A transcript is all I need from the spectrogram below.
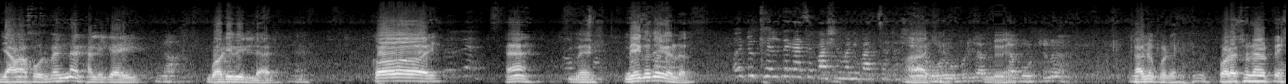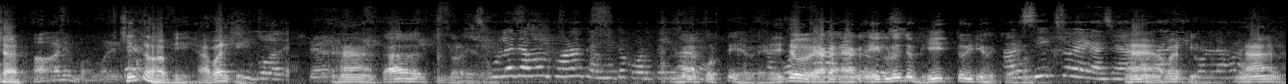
জামা পরবেন না খালি গায়ে? Body builder. কই? হ্যাঁ বেশ মেয়ে কোথায় গেল? একটু খেলতে গেছে পাশের বাড়ি বাচ্চাটা। উপরে না কারও পড়াশোনার বাবা কি তো হবে? আবার কি? হ্যাঁ তা কি করা যাবে হ্যাঁ করতেই হবে। এই তো এখন- এখন এইগুলোই তো ভিড় তৈরি হচ্ছে হয়ে গেছে হ্যাঁ আবার কি? না না।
